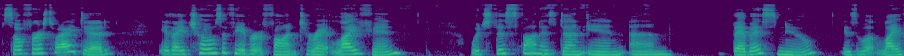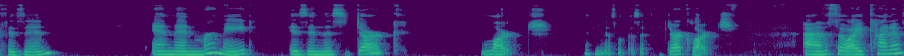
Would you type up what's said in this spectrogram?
So first what I did is I chose a favorite font to write life in, which this font is done in um, Bebas Neue is what life is in. And then mermaid is in this dark larch. I think that's what that's it, dark larch. Um, so I kind of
